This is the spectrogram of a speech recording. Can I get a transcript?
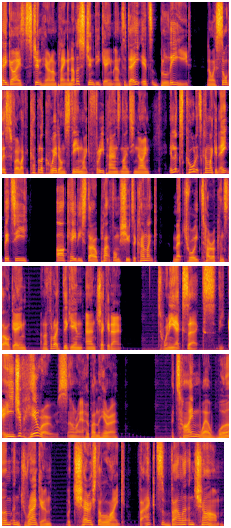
Hey guys, Sjin here, and I'm playing another Sjindie game, and today it's Bleed. Now, I saw this for like a couple of quid on Steam, like £3.99. It looks cool, it's kind of like an 8 bitty, arcadey style platform shooter, kind of like Metroid Turrican style game, and I thought I'd dig in and check it out. 20XX, The Age of Heroes. Alright, I hope I'm the hero. A time where worm and dragon were cherished alike for acts of valor and charm.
